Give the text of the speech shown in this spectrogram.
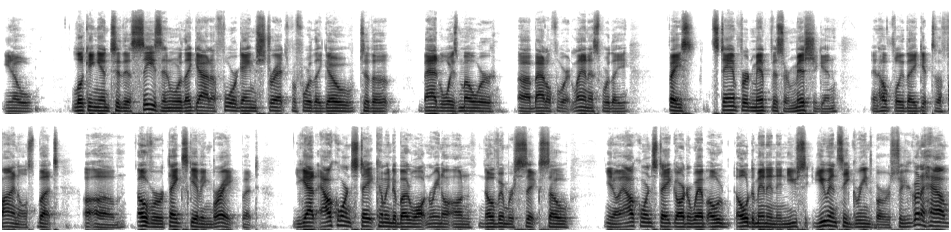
you know, looking into this season where they got a four game stretch before they go to the Bad Boy Mowers uh, battle for Atlantis, where they face Stanford, Memphis, or Michigan, and hopefully they get to the finals. But uh, over Thanksgiving break, but you got Alcorn State coming to Bud Walton Arena on November sixth. So you know Alcorn State, Gardner Webb, Old, Old Dominion, and UC, UNC Greensboro. So you're going to have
